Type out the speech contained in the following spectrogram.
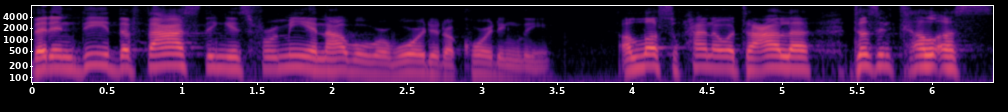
That indeed the fasting is for me and I will reward it accordingly. Allah subhanahu wa ta'ala doesn't tell us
